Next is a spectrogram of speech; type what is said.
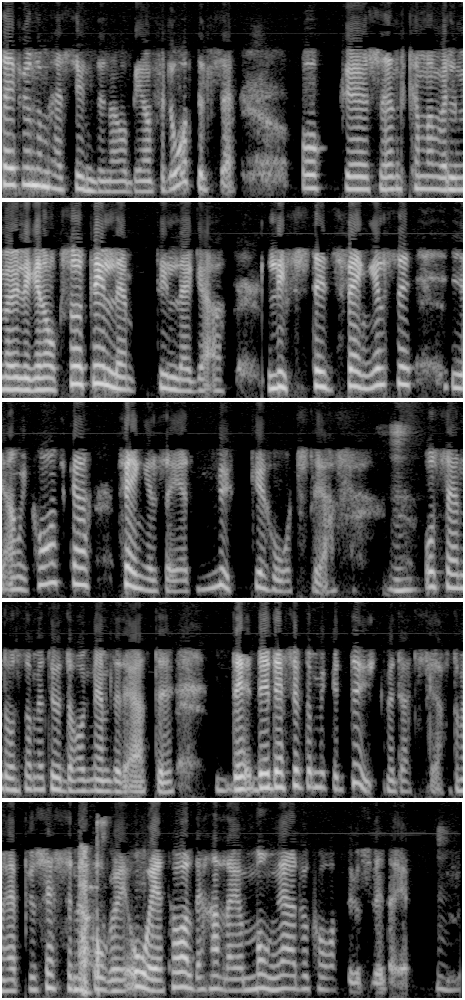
sig från de här synderna och be om förlåtelse. Och eh, sen kan man väl möjligen också tillägga att livstidsfängelse i amerikanska fängelse är ett mycket hårt straff. Mm. Och sen då som jag tror Dag nämnde det att eh, det, det, är dessutom mycket dyrt med dödsstraff. De här processerna pågår i åratal, det handlar ju om många advokater och så vidare. Mm.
